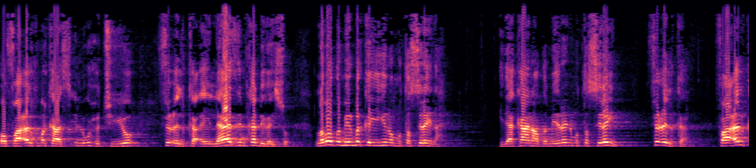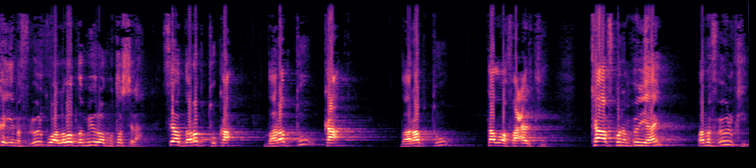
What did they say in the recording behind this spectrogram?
oo faacilku markaas in lagu xujiyo ficilka ay laazim ka dhigayso laba damiir markay yihiinoo mutasilayn ah. Ida kaana damiirayn mutasilayn ficilka faacilka iyo mafcuulka waa laba damiiroo mutasil ah. Sida darabtuka darabtuka darabtu taad waa faacilkii. Kaafkuna muxuu yahay? Waa mafcuulkii.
